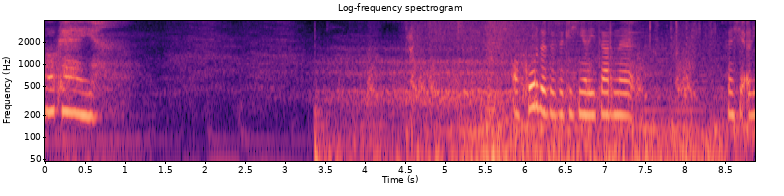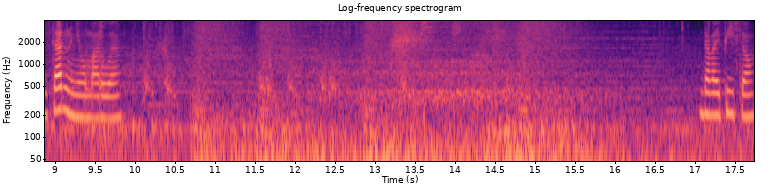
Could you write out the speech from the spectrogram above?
Okej. Okay. O kurde, to jest jakiś nieelitarny... W sensie elitarny nieumarły. Dawaj, pij to.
